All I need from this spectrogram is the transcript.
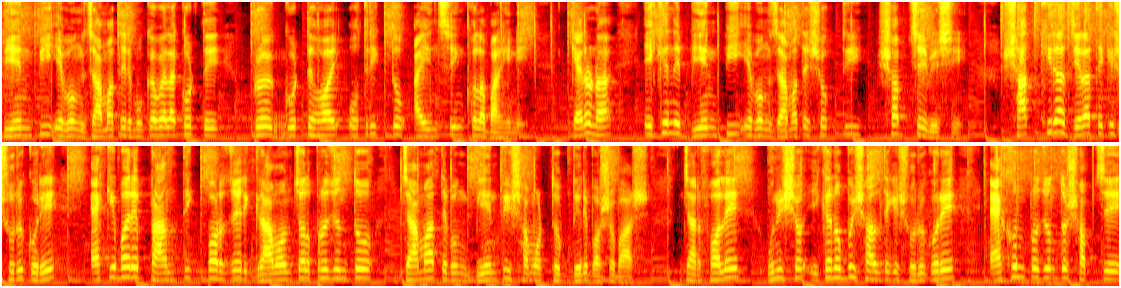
বিএনপি এবং জামাতের মোকাবেলা করতে প্রয়োগ করতে হয় অতিরিক্ত আইন শৃঙ্খলা বাহিনী। কেননা, এখানে বিএনপি এবং জামাতের শক্তি সবচেয়ে বেশি। সাতক্ষীরা জেলা থেকে শুরু করে একেবারে প্রান্তিক পর্যায়ের গ্রাম অঞ্চল পর্যন্ত জামাত এবং বিএনপি সমর্থকদের বসবাস। যার ফলে উনিশশো একানব্বই সাল থেকে শুরু করে এখন পর্যন্ত সবচেয়ে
